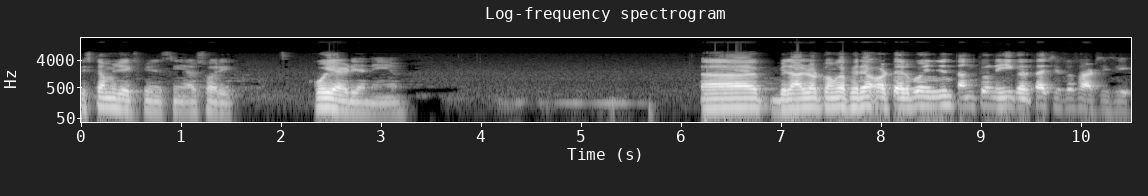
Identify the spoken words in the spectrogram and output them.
इसका मुझे एक्सपीरियंस नहीं है सॉरी कोई आइडिया नहीं है। बिलाल डॉट कॉम का फिर है। और टर्बो इंजन तंग तो नहीं करता 660 सीसी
